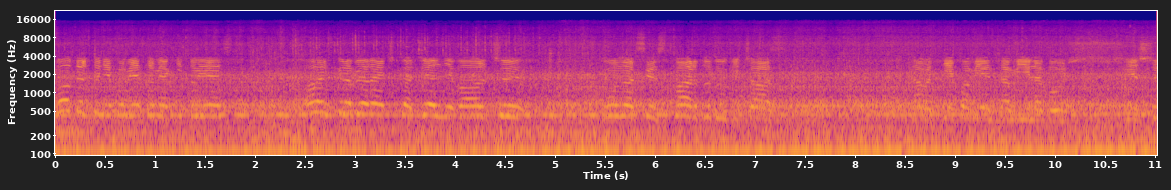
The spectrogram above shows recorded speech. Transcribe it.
Model to nie pamiętam jaki to jest, ale zgrabiareczka dzielnie walczy. U nas jest bardzo długi czas. Nawet nie pamiętam ile, bo już jeszcze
